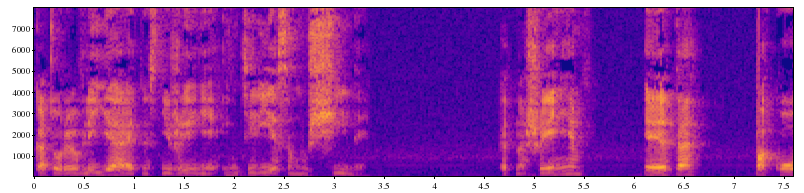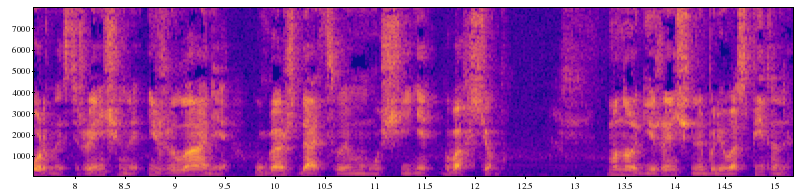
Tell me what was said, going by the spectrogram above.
которая влияет на снижение интереса мужчины к отношениям, это покорность женщины и желание угождать своему мужчине во всем. Многие женщины были воспитаны,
